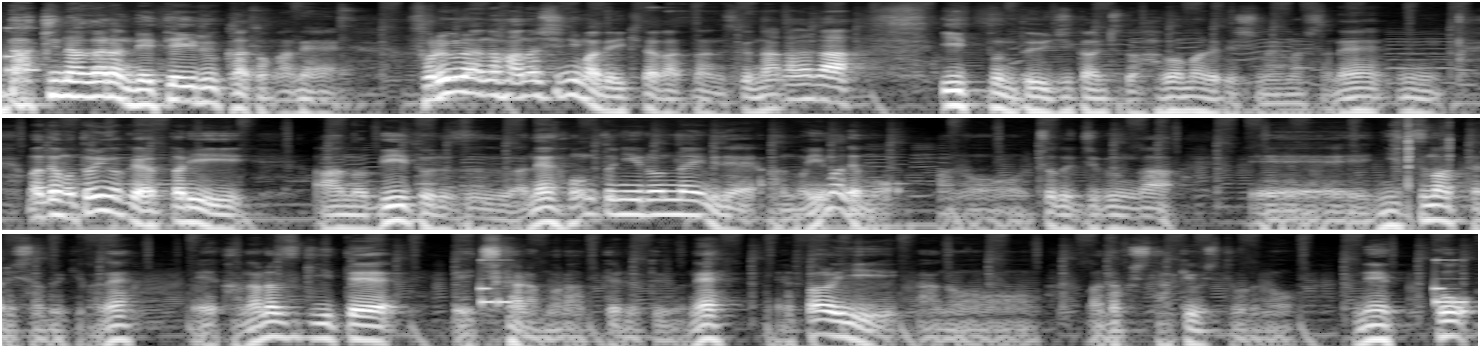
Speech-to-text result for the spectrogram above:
抱きながら寝ているかとかねそれぐらいの話にまで行きたかったんですけどなかなか1分という時間ちょっと阻まれてしまいましたね、うん。まあ、でもとにかくやっぱりあのビートルズはね本当にいろんな意味であの今でもあのちょっと自分がえー、煮詰まったりした時はね、えー、必ず聞いて、えー、力もらってるというねやっぱり、あのー、私竹内徹の根っこ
